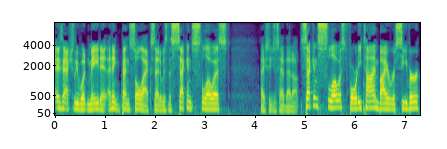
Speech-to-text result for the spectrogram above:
is actually what made it. I think Ben Solak said it was the second slowest. I actually just had that up. Second slowest 40 time by a receiver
